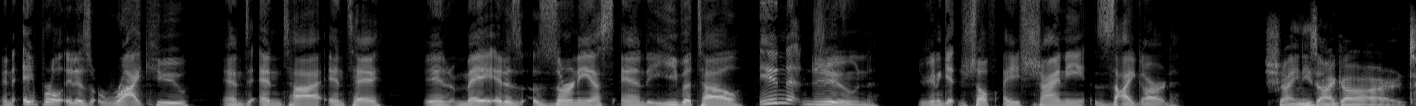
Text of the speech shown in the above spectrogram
In April, it is Raikou and Entei. Entei. In May, it is Xerneas and Yveltal. In June, you're gonna get yourself a shiny Zygarde. Shiny Zygarde.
